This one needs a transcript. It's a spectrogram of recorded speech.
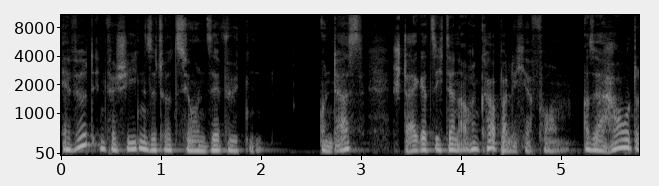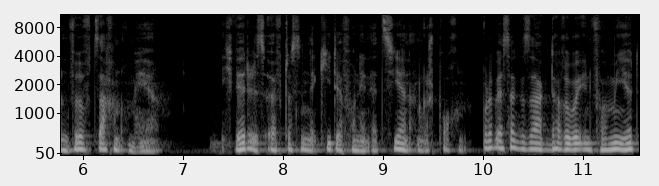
er wird in verschiedenen Situationen sehr wütend und das steigert sich dann auch in körperlicher Form. Also er haut und wirft Sachen umher. Ich werde des Öfters in der Kita von den Erziehern angesprochen oder besser gesagt darüber informiert,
